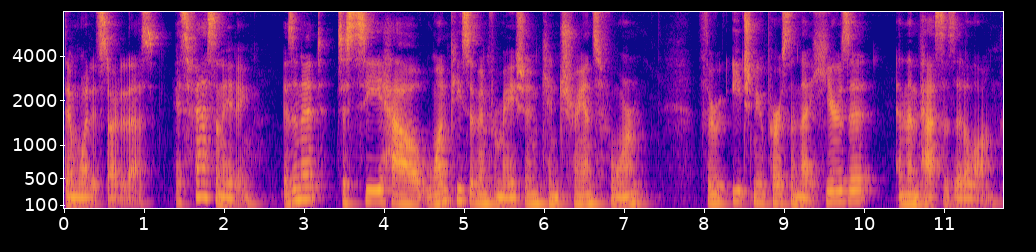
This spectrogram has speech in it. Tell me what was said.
than what it started as. It's fascinating isn't it? To see how one piece of information can transform through each new person that hears it and then passes it along.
